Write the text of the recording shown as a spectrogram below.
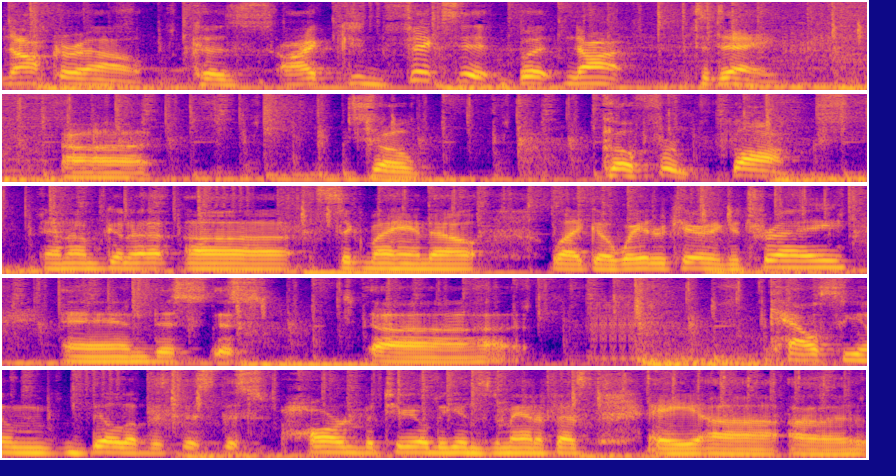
knock her out because I can fix it, but not today. Uh, so go for bonks, and I'm gonna uh stick my hand out like a waiter carrying a tray, and this this uh calcium buildup, this this this hard material begins to manifest. A uh, a,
